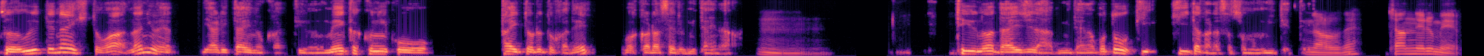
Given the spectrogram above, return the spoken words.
そう、売れてない人は何をややりたいのかっていうのを明確にこう、タイトルとかで分からせるみたいな、っうん。うんていうのは大事だみたいなことをき聞いたからさ、その見てて。なるほどね。チャンネル名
